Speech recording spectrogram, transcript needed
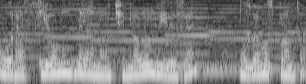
Oraciones de la noche, no lo olvides, ¿eh? Nos vemos pronto.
